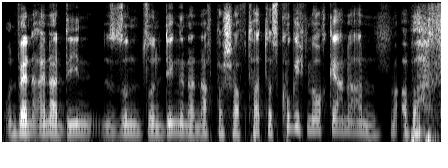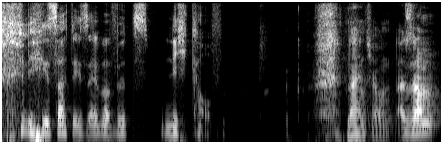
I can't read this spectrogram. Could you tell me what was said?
Und wenn einer den, so, so ein Ding in der Nachbarschaft hat, das gucke ich mir auch gerne an. Aber wie gesagt, ich selber würde es nicht kaufen. Nein, ich auch. Also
